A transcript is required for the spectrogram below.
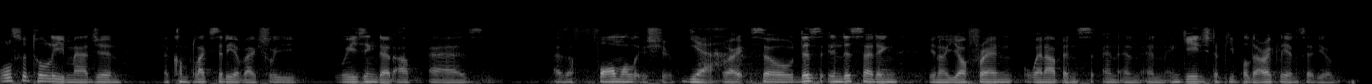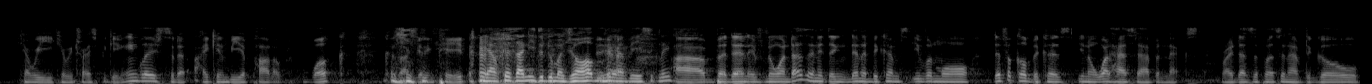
also totally imagine the complexity of actually raising that up as as a formal issue, Yeah. right? So this in this setting, you know, your friend went up and s- and, and, and engaged the people directly and said, you know, can we can we try speaking English so that I can be a part of work because I'm getting paid. yeah, because I need to do my job. Yeah, Yeah. basically. Uh, but then if no one does anything, then it becomes even more difficult because you know what has to happen next, right? Does the person have to go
